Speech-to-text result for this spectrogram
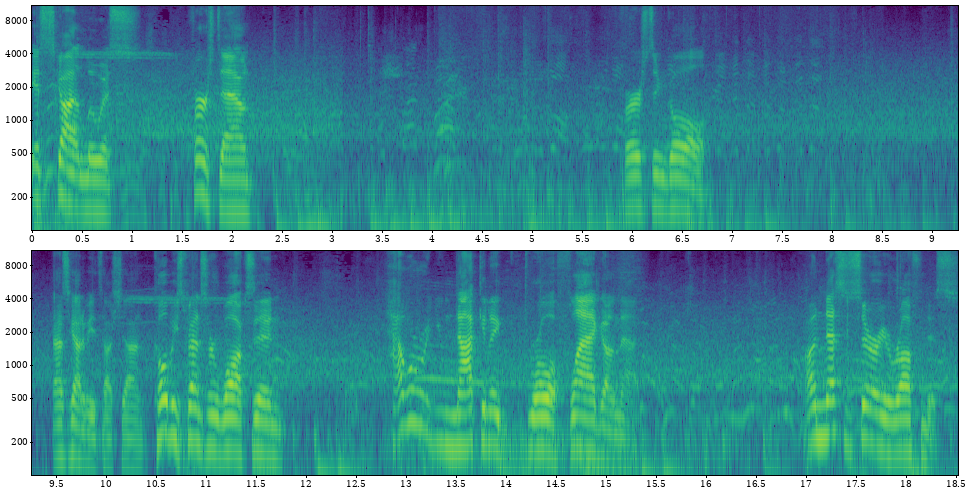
It's Scott Lewis. First down. First and goal. That's got to be a touchdown. Colby Spencer walks in. How are you not going to throw a flag on that? Unnecessary roughness.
